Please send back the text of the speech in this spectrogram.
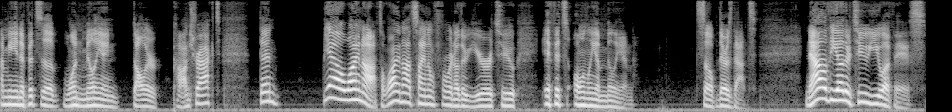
I mean, if it's a $1 million contract, then yeah, why not? Why not sign him for another year or two if it's only a million? So there's that. Now the other two UFAs,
